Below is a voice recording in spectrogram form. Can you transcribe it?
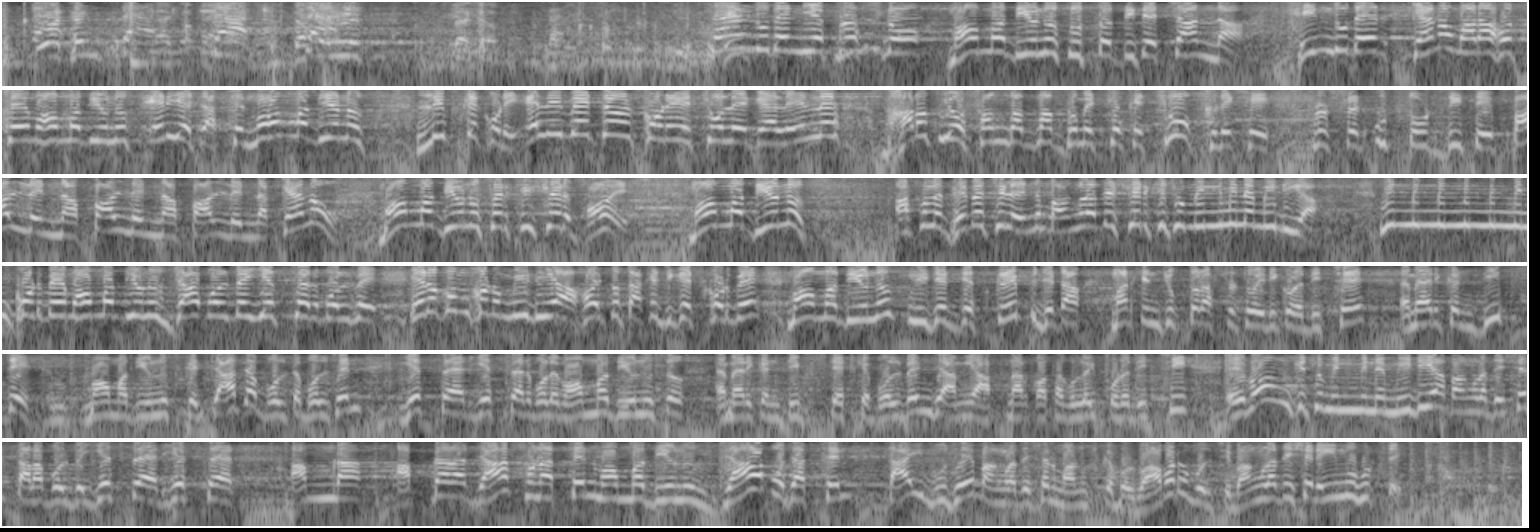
হিন্দুদের নিয়ে প্রশ্ন, মোহাম্মদ ইউনুস উত্তর দিতে চান না। হিন্দুদের কেন মারা হচ্ছে? মোহাম্মদ ইউনুস এড়িয়ে যাচ্ছেন। মোহাম্মদ ইউনুস লিফটে করে এলিভেটর করে চলে গেলেন। ভারতীয় সংবাদ মাধ্যমের চোখে চোখ রেখে প্রশ্নের উত্তর দিতে পারলেন না পারলেন না পারলেন না। কেন? মোহাম্মদ ইউনুসের কিসের ভয়? মোহাম্মদ ইউনুস আসলে ভেবেছিলেন বাংলাদেশের কিছু মিনমিনে মিডিয়া মিন মিন মিন মিন মিন মিন করবে। মোহাম্মদ ইউনুস যা বলবে ইয়েস স্যার বলবে। এরকম কোন মিডিয়া হয়তো তাকে জিজ্ঞেস করবে। মোহাম্মদ ইউনুস নিজের যে স্ক্রিপ্ট যেটা মার্কিন যুক্তরাষ্ট্র তৈরি করে দিচ্ছে আমেরিকান ডিপ স্টেট মোহাম্মদ ইউনুসকে যা যা বলতে বলছেন ইয়েস স্যার ইয়েস স্যার বলে মোহাম্মদ ইউনুসও আমেরিকান ডিপ স্টেটকে বলবেন যে আমি আপনার কথাগুলোই পড়ে দিচ্ছি। এবং কিছু মিনমিনে মিডিয়া বাংলাদেশের, তারা বলবে ইয়েস স্যার ইয়েস স্যার আমরা আপনারা যা শোনাচ্ছেন, মোহাম্মদ ইউনুস যা বোঝাচ্ছেন, তাই বুঝে বাংলাদেশের মানুষকে বলব। আবারও বলছি, বাংলাদেশের এই মুহূর্তে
